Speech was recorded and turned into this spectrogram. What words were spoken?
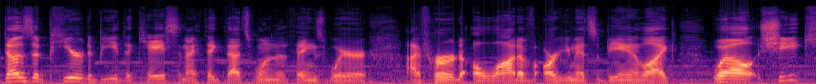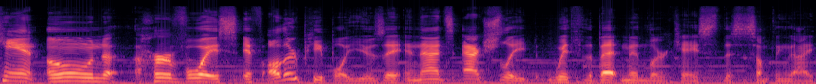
does appear to be the case, and I think that's one of the things where I've heard a lot of arguments of being like, well, she can't own her voice if other people use it, and that's actually with the Bette Midler case. This is something that I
